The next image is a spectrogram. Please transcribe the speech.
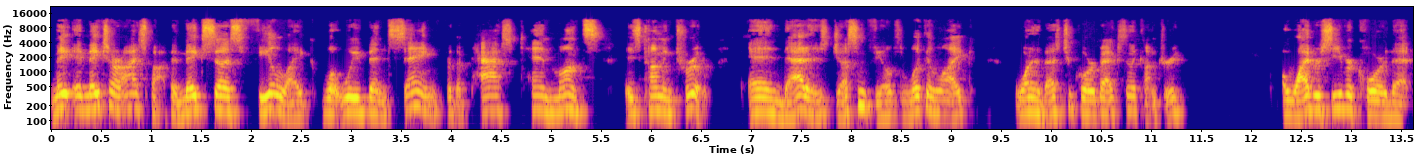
it makes our eyes pop. It makes us feel like what we've been saying for the past 10 months is coming true. And that is Justin Fields looking like one of the best two quarterbacks in the country, a wide receiver core that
